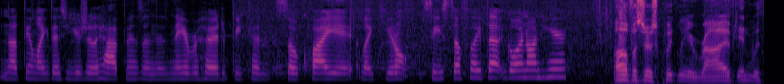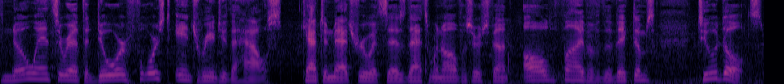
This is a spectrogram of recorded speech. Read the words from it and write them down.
nothing like this usually happens in this neighborhood because it's so quiet. Like, you don't see stuff like that going on here. Officers quickly arrived and, with no answer at the door, forced entry into the house. Captain Matt Truitt says that's when officers found all five of the victims, two adults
